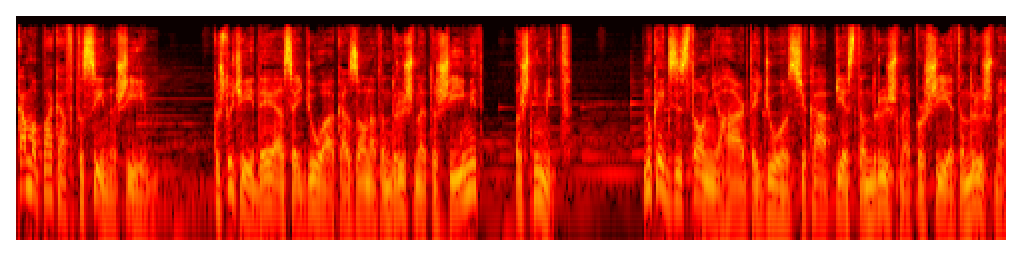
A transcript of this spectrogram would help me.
ka më pak aftësi në shijim. Kështu që ideja se gjuha ka zona të ndryshme të shijimit është një mit. Nuk ekziston një hartë e gjuhës që ka pjesë të ndryshme për shije të ndryshme.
